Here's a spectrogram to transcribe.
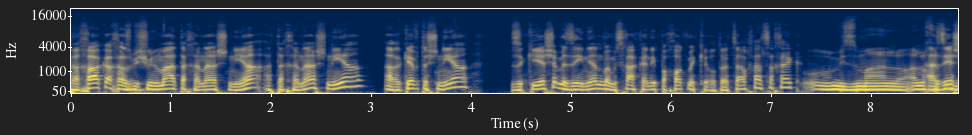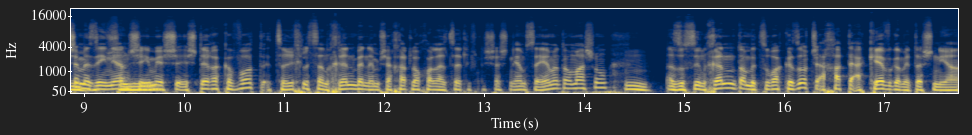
ואחר כך, אז בשביל מה התחנה השנייה? התחנה השנייה, הרכבת השנייה, זה כי יש שם איזה עניין במשחק, אני פחות מכיר אותו. יצא לך לשחק? מזמן לא. אז יש שם איזה עניין. שאם יש שתי רכבות, צריך לסנכרן ביניהם שאחת לא יכולה לצאת לפני שהשנייה מסיימת או משהו, אמ, אז הוא סנכרן אותם בצורה כזאת שאחת תעכב גם את השנייה,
